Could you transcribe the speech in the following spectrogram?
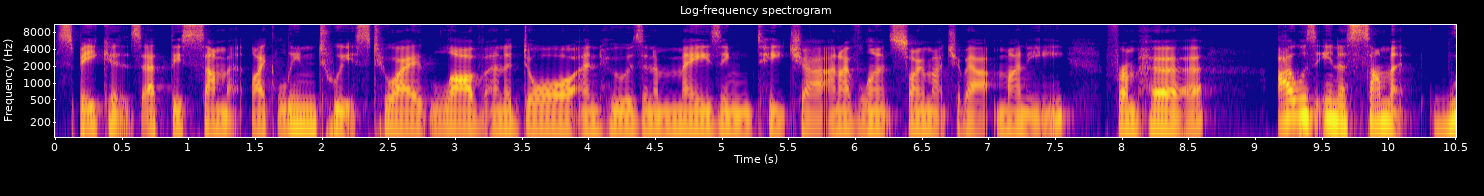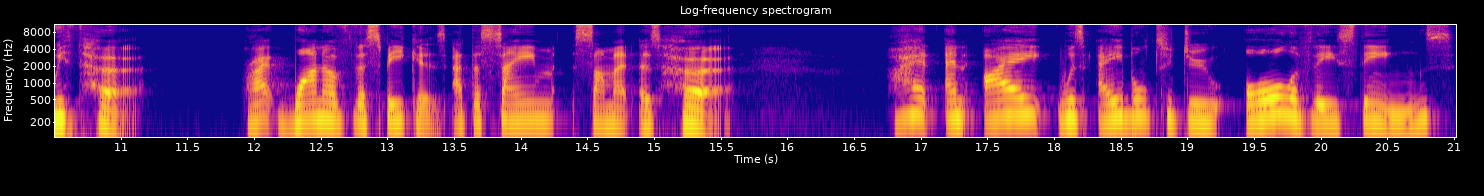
speakers at this summit, like Lynn Twist, who I love and adore and who is an amazing teacher. And I've learnt so much about money from her. I was in a summit with her, right? One of the speakers at the same summit as her. Right? And I was able to do all of these things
